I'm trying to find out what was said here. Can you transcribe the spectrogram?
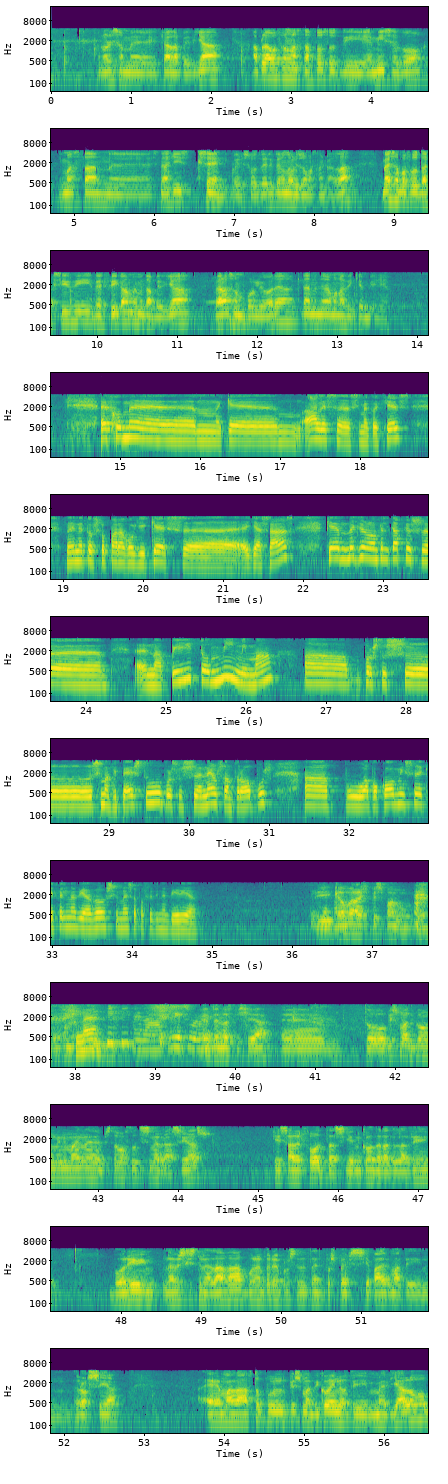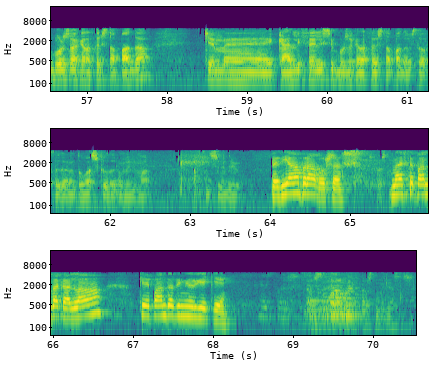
γνωρίσαμε και άλλα παιδιά. Απλά εγώ θέλω να σταθώ στο ότι εμείς εδώ ήμασταν ε, στην αρχή ξένοι περισσότεροι, δεν γνωριζόμασταν καλά. Μέσα από αυτό το ταξίδι δεθήκαμε με τα παιδιά, περάσαμε πολύ ωραία και ήταν μια μοναδική εμπειρία. Εύχομαι ε, και άλλες ε, συμμετοχές να είναι τόσο παραγωγικές ε, για σας και δεν ξέρω αν θέλει κάποιος ε, ε, να πει το μήνυμα α, προς τους ε, συμμαθητές του, προς τους νέους ανθρώπους α, που αποκόμισε και θέλει να διαδώσει μέσα από αυτή την εμπειρία. Η κάμερα έχει πέσει πάνω μου. ναι. Εντελώς τυχαία. Ε, το πιο σημαντικό μήνυμα είναι πιστεύω αυτό της συνεργασίας και της αδερφότητας γενικότερα. Δηλαδή, μπορεί να βρίσκεις στην Ελλάδα, μπορεί να πρέπει να αντιπροσωπεύσεις για παράδειγμα την Ρωσία. Ε, αλλά αυτό που είναι πιο σημαντικό είναι ότι με διάλογο μπορείς να καταφέρεις τα πάντα και με καλή θέληση μπορείς να καταφέρεις τα πάντα. Πιστεύω αυτό ήταν το βασικότερο μήνυμα αυτού του συνεδρίου. Παιδιά, μπράβο σας. Να είστε πάντα καλά και πάντα δημιουργικοί. Ευχαριστούμε. Ευχαριστούμε. Γεια σας.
